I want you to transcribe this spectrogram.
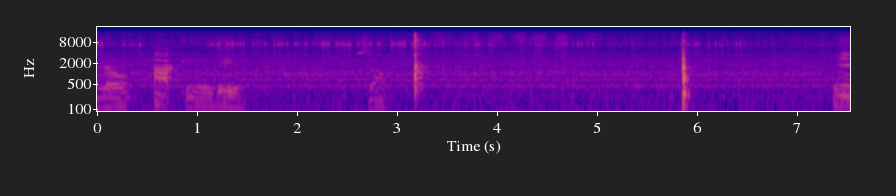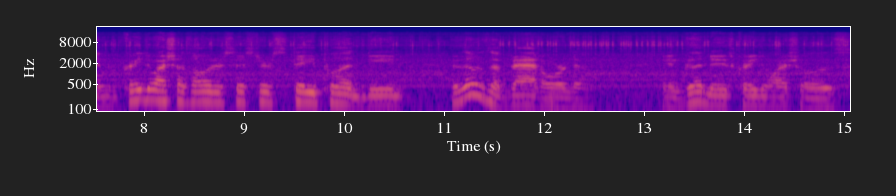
you know, hockey indeed. So. And Crazy White Show's older sister stay put indeed. Because it was a bad ordeal. And good news, Crazy White Show's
